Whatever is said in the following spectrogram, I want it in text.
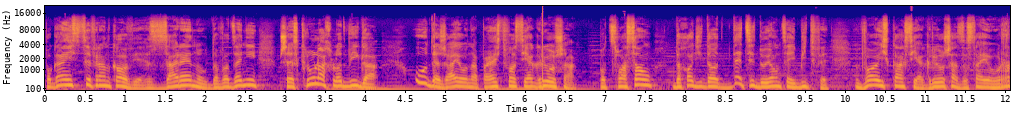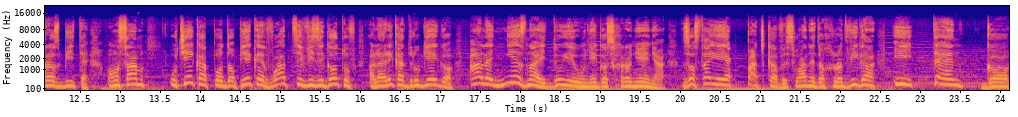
Pogańscy Frankowie z Zarenu, dowodzeni przez króla Chlodwiga, uderzają na państwo Siagriusza. Pod Słasą dochodzi do decydującej bitwy. Wojska Siagriusza zostają rozbite. On sam ucieka pod opiekę władcy Wizygotów Alaryka II, ale nie znajduje u niego schronienia. Zostaje jak paczka wysłany do Chlodwiga i ten go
